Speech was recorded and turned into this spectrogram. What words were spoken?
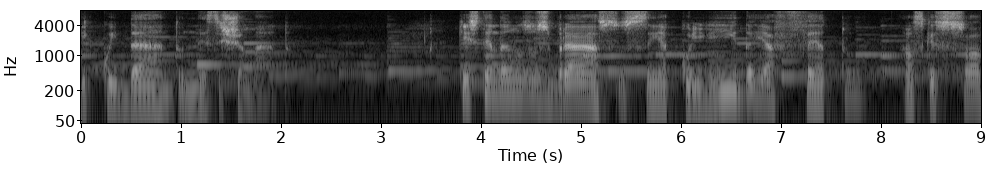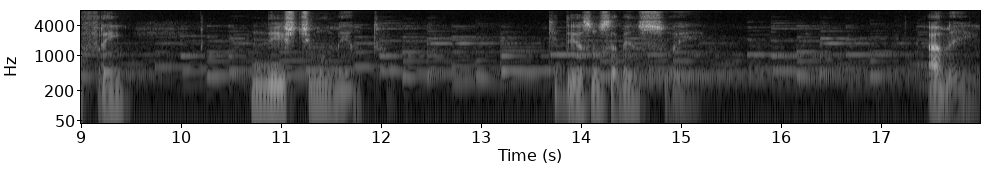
e cuidado nesse chamado que estendamos os braços sem acolhida e afeto aos que sofrem neste momento. Que Deus nos abençoe. Amém.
